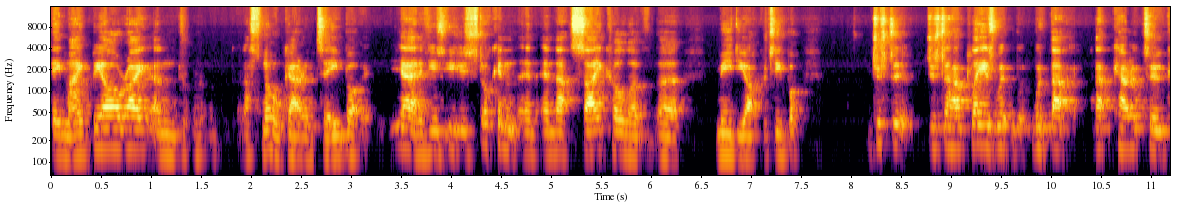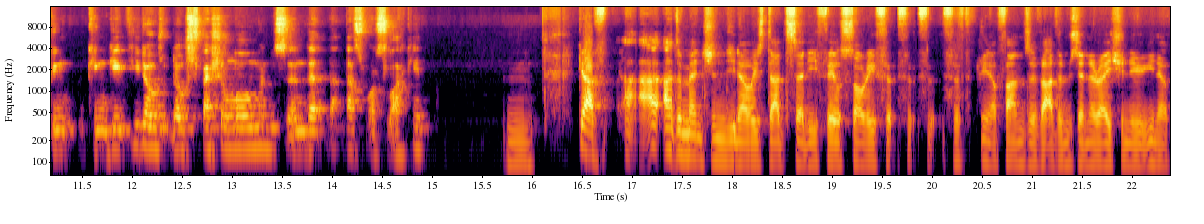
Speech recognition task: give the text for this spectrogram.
they might be all right, and that's no guarantee. But yeah, if you you're stuck in, in, in that cycle of uh, mediocrity, but just to just to have players with with that that character who can can give you those those special moments, and that, that that's what's lacking. Mm. Gav, Adam mentioned, you know, his dad said he feels sorry for, for, for, for, you know fans of Adam's generation who, you know,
